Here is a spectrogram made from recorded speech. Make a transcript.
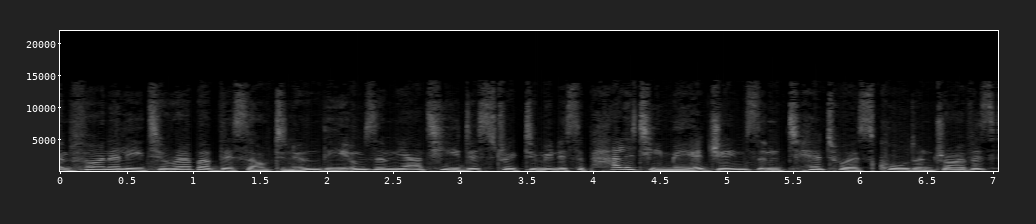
And finally, to wrap up this afternoon, the Umzinyathi District Municipality Mayor James Mthethwa has called on drivers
